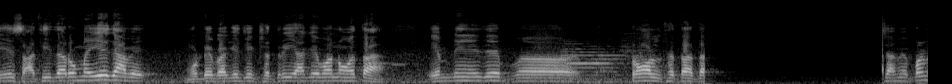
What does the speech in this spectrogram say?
એ સાથીદારોમાં એ જ આવે. મોટે ભાગે જે ક્ષત્રિય આગેવાનો હતા એમને જે ટ્રોલ થતા હતા. સામે પણ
